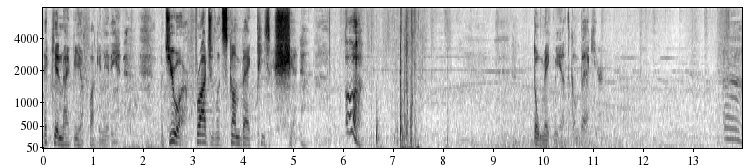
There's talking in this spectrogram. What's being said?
That kid might be a fucking idiot. But you are a fraudulent scumbag piece of shit. Ugh. Don't make me have to come back here. Uh...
